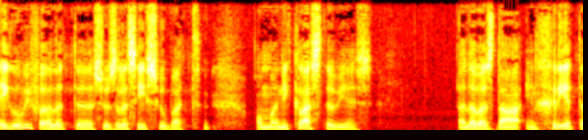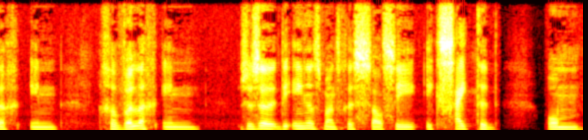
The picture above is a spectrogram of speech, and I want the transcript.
ek hoef nie vir hulle te soos hulle sê sobat om in die klas te wees. Hulle was daar en gretig en gewillig en soos die Engelsman gesal sê excited om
